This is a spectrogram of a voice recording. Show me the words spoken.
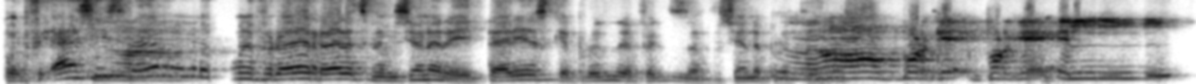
Porfi- ah, sí, es No. raro, una enfermedad rara de transmisión hereditarias que producen efectos de fusión de proteínas. No, porque, porque el,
